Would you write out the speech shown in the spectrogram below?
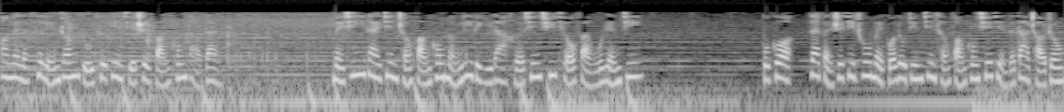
换为了四连装独自便携式防空导弹。美新一代近程防空能力的一大核心需求反无人机。不过，在本世纪初美国陆军近程防空削减的大潮中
